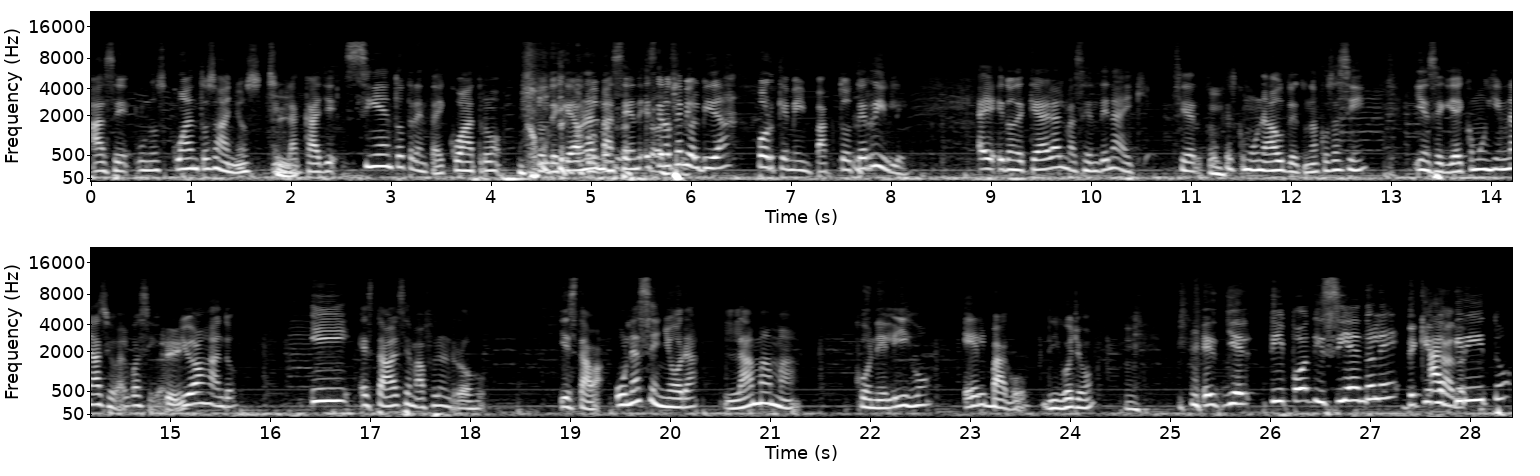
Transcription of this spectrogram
hace unos cuantos años sí. en la calle 134, donde queda un almacén. Es que no se me olvida porque me impactó terrible. Eh, donde queda el almacén de Nike, ¿cierto? Mm. Que es como un outlet, una cosa así. Y enseguida hay como un gimnasio, algo así. Sí. Yo iba bajando y estaba el semáforo en rojo. Y estaba una señora, la mamá, con el hijo, el vago, digo yo. Mm y el tipo diciéndole ¿De qué a grito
